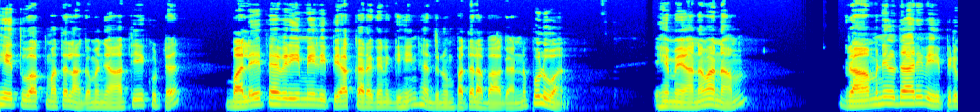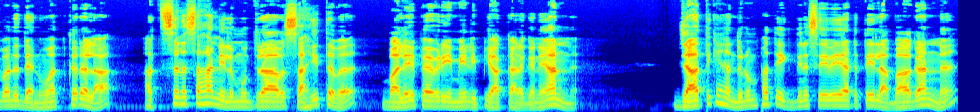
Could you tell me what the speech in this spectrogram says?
හේතුවක් මත ළඟම ඥාතියෙකුට බලය පැවරීමේ ලිපියක් අරගෙන ගිහින් හැඳුනුම්පත ලබා ගන්න පුළුවන්. එහෙම යනවා නම් ග්‍රාම නිලධාරී වේ පිළිබඳ දැනුවත් කරලා අත්සන සහ නිල මුද්‍රාව සහිතව බලය පැවරීමේ ලිපියක් අරගෙන යන්න. ජාතික හැඳුනුම්පත එක්දින සේවය යටතේ ලබා ගන්න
